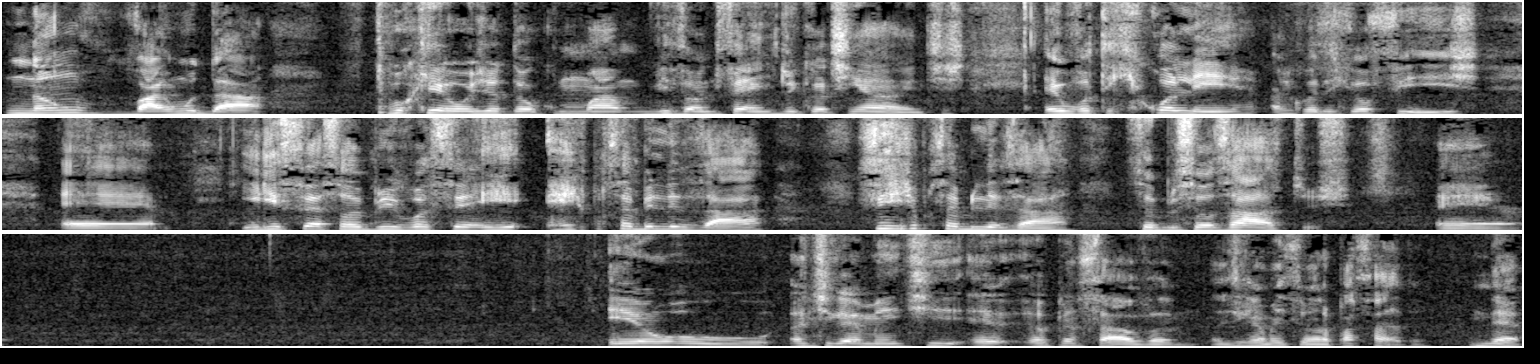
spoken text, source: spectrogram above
não vai mudar porque hoje eu tô com uma visão diferente do que eu tinha antes. Eu vou ter que colher as coisas que eu fiz. É, e isso é sobre você responsabilizar, se responsabilizar sobre os seus atos. É, eu antigamente eu, eu, pensava, antigamente semana passada, né?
